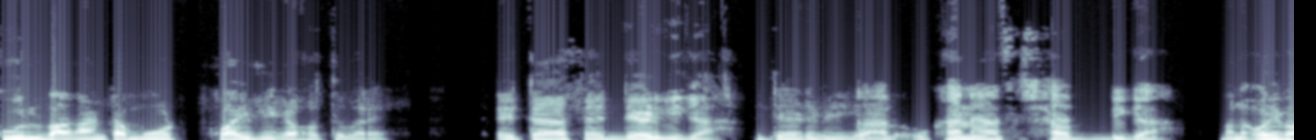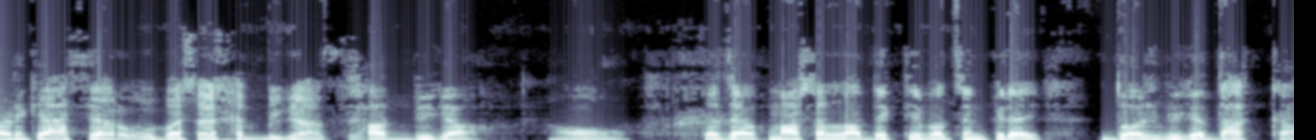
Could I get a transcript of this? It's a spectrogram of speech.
কুল বাগানটা মোট কয় বিঘা হতে পারে? এটা আছে দেড় বিঘা। দেড় বিঘা। আর ওখানে আছে সাত বিঘা। মানে ওই বাড়ি কি আছে আরও? বাসায় সাত বিঘা আছে। সাত বিঘা। ও। তা যাই হোক মাসাল্লাহ দেখতে পাচ্ছেন প্রায় দশ বিঘা ধাক্কা।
